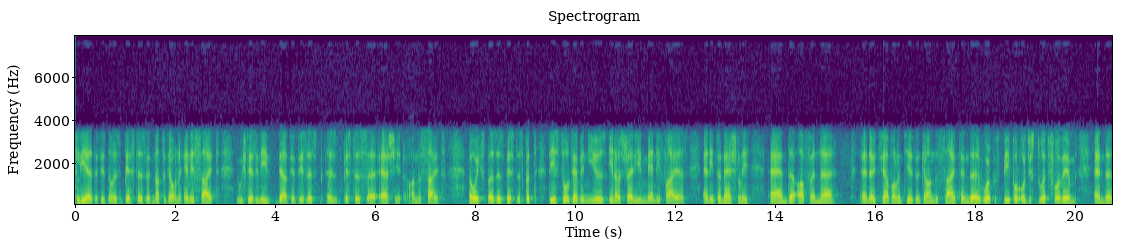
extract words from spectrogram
cleared, that there's no asbestos, that not to go on any site if there's any doubt that there's asbestos uh, ash on the site or exposed asbestos. But these tools have been used in Australia in many fires and internationally, and uh, often. Uh, and it's our volunteers that go on the site and uh, work with people or just do it for them and uh,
